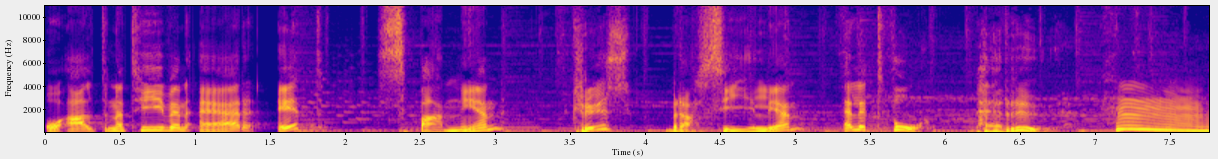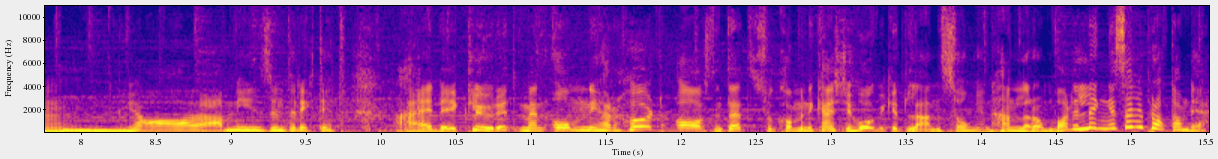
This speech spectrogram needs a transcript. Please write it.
Och alternativen är 1. Spanien, kryss Brasilien eller 2. Peru. Hmm, ja, jag minns inte riktigt. Nej, det är klurigt, men om ni har hört avsnittet så kommer ni kanske ihåg vilket land sången handlar om. Var det länge sedan vi pratade om det?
